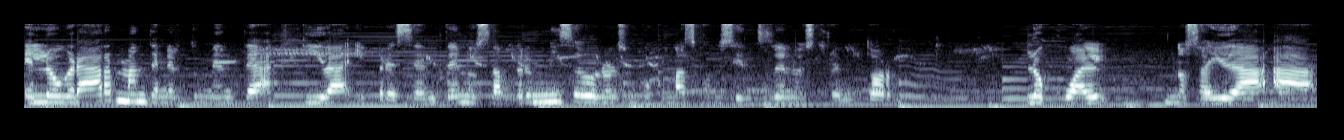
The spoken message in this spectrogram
El lograr mantener tu mente activa y presente nos da permiso de volvernos un poco más conscientes de nuestro entorno, lo cual nos ayuda a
